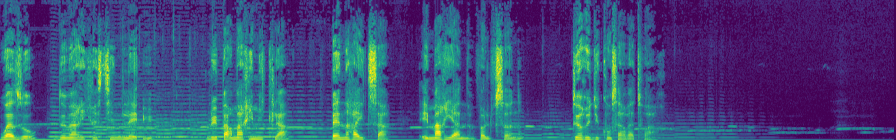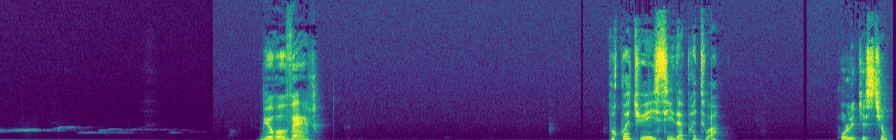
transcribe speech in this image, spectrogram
Oiseau de Marie-Christine Léhu, lu par Marie Mikla, Ben Raitsa et Marianne Wolfson, de rue du Conservatoire. Bureau vert. Pourquoi tu es ici, d'après toi? Pour les questions?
